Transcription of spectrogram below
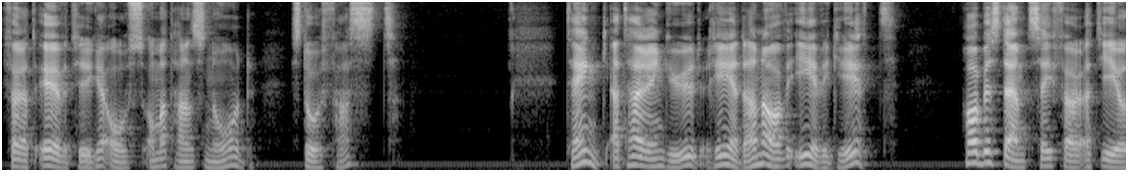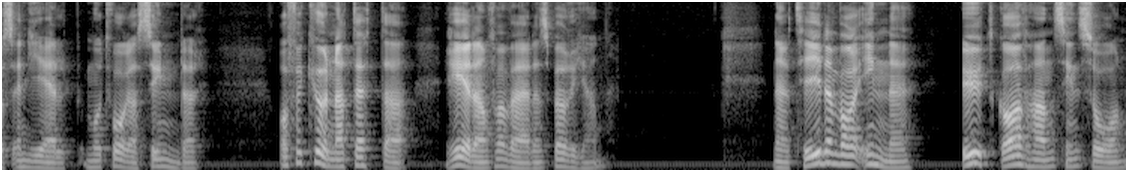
för att övertyga oss om att hans nåd står fast. Tänk att Herren Gud redan av evighet har bestämt sig för att ge oss en hjälp mot våra synder och förkunnat detta redan från världens början. När tiden var inne utgav han sin son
